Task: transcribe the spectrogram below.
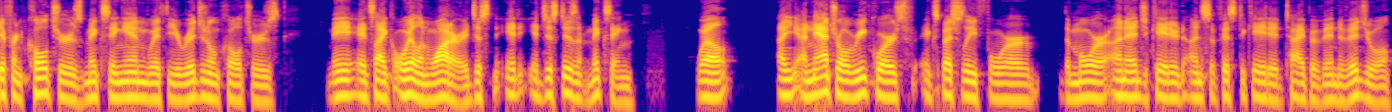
different cultures mixing in with the original cultures it's like oil and water it just it, it just isn't mixing. Well a, a natural recourse especially for the more uneducated unsophisticated type of individual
